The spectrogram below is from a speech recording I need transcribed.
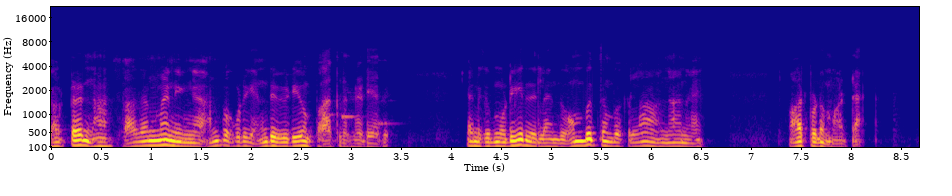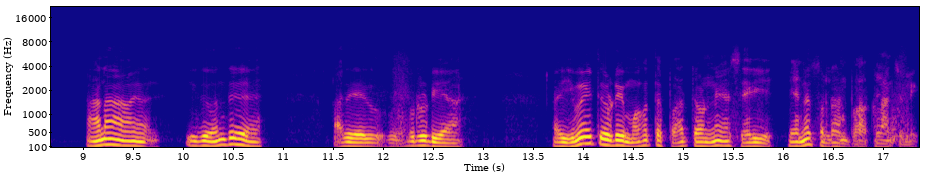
டாக்டர் நான் சாதாரணமாக நீங்கள் அனுப்பக்கூடிய எந்த வீடியோவும் பார்க்குறது கிடையாது. எனக்கு முடிகிறதில்ல இந்த ஒம்பு நான் ஆட்பட மாட்டேன். ஆனால் இது வந்து அது இவருடைய இமயத்தோடைய முகத்தை பார்த்தோன்னே சரி என்ன சொல்கிறான்னு பார்க்கலான்னு சொல்லி.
